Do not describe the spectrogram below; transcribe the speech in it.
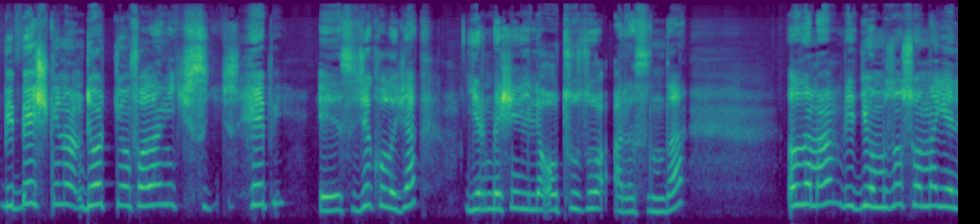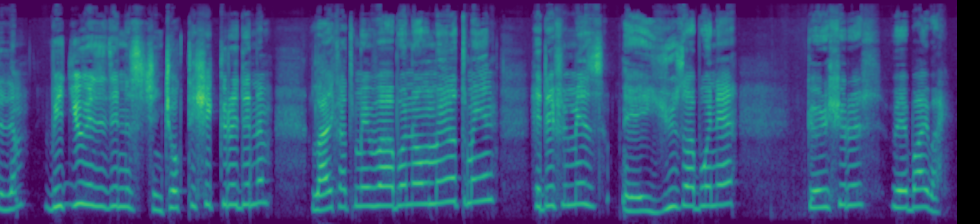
bir 5 gün 4 gün falan hiç sı- hep e, sıcak olacak. 25 ile 30'u arasında. O zaman videomuzun sonuna gelelim. Video izlediğiniz için çok teşekkür ederim. Like atmayı ve abone olmayı unutmayın. Hedefimiz e, 100 abone. Görüşürüz ve bay bay.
